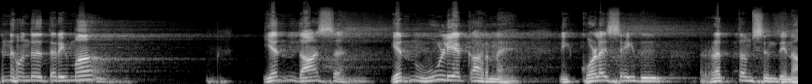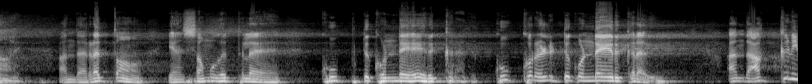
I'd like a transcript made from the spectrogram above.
என்ன வந்தது தெரியுமா? என் தாசன் என் ஊழியக்காரனை நீ கொலை செய்து ரத்தம் சிந்தினாய். அந்த ரத்தம் என் சமூகத்தில் கூப்பிட்டு கொண்டே இருக்கிறது. கூக்குரலிட்டு கொண்டே இருக்கிறது. அந்த அக்னி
